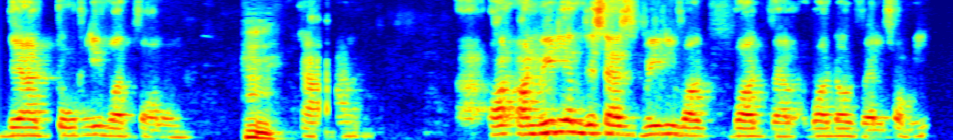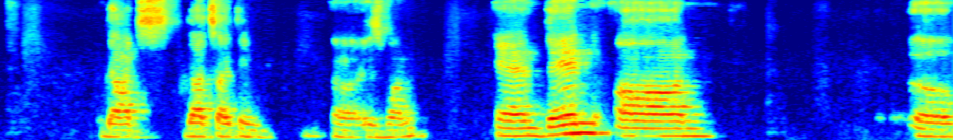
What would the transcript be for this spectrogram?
They are totally worth following. Uh, on, on Medium, this has really worked worked well, worked out well for me. That's that's I think uh, is one. And then um, uh,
